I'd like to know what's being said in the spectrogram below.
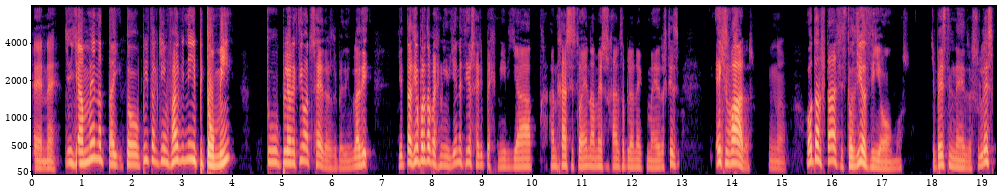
Ε, ναι. Και για μένα τα- το Pivotal Game 5 είναι η επιτομή του πλεονεκτήματος έδρας, ρε παιδί μου. Δηλαδή, γιατί τα δύο πρώτα παιχνίδια είναι δύο σερή παιχνίδια. Αν χάσεις το ένα, αμέσως χάνεις το πλεονέκτημα έδρας. Ξέρεις, έχεις βάρος. ναι. Όταν φτάσεις στο 2-2 όμως και παίζεις την έδρα σου, λες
